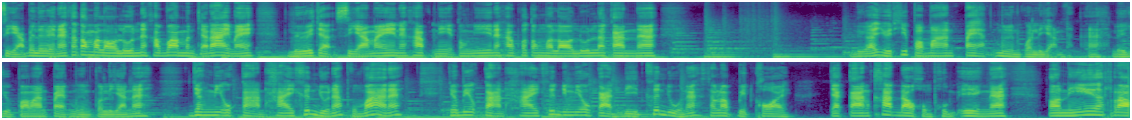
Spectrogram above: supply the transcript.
เสียไปเลยนะ ก็ต้องมารอลุ้นนะครับว่ามันจะได้ไหม หรือจะเสียไหมนะครับ นี่ตรงนี้นะครับก็ต้องมารอลุ้นแล้วกันนะ เหลืออยู่ที่ประมาณ 80,000 กว่าเหรียญ อะ เหลืออยู่ประมาณ 80,000 กว่าเหรียญนะ ยังมีโอกาสทายขึ้นอยู่นะ ผมว่านะ ยังมีโอกาสทายขึ้นยังมีโอกาสดีดขึ้นอยู่นะสำหรับบิตคอยจากการคาดเดาของผมเองนะ ตอนนี้เรา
